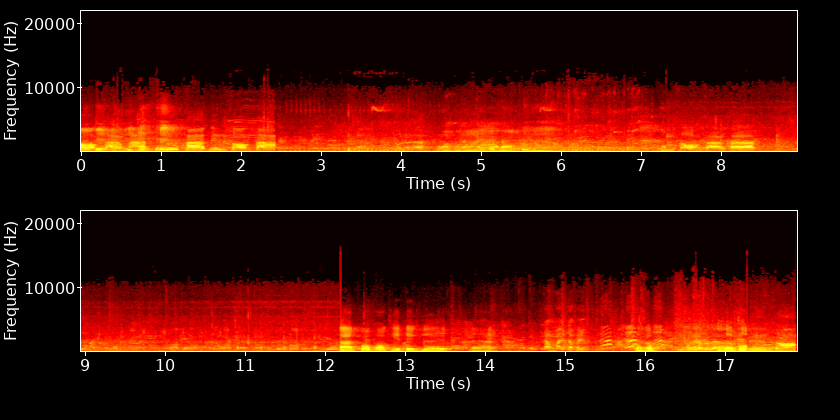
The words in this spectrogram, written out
สองสามครับรูปครับหนึ่งสองสามหนึ่งสองสามครับด้านปอพอเขตหนึ่งเลยนะฮะจำไม่จำไม่นะครับหนึ่งสอง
